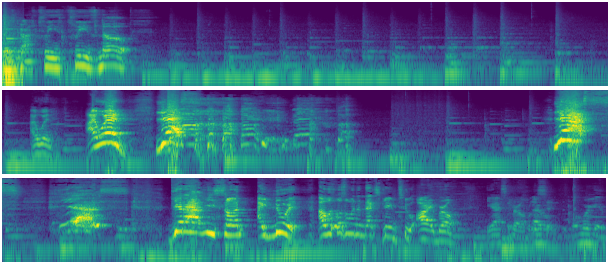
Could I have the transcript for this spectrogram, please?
Crossed. Please, please, no. I win. I win! Yes! Yes! Yes! Get at me, son! I knew it! I was supposed to win the next game too. Alright, bro. Yes, bro. Listen. One more game.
